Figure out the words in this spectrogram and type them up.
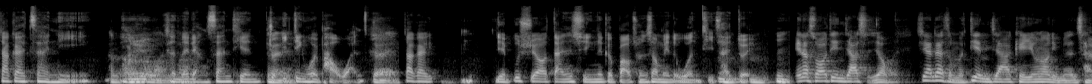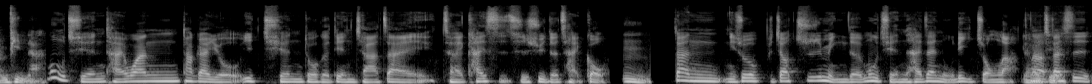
大概在你很快用完，可能两三天就一定会跑完。对，大概也不需要担心那个保存上面的问题才对。嗯，嗯，欸，那说到店家使用，现在在什么店家可以用到你们的产品呢？目前台湾大概有一千多个店家在在开始持续的采购。嗯，但你说比较知名的，目前还在努力中啦。那但是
